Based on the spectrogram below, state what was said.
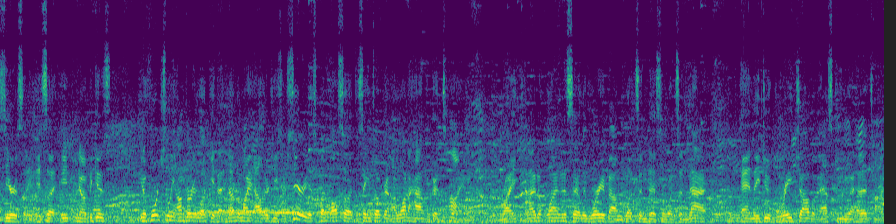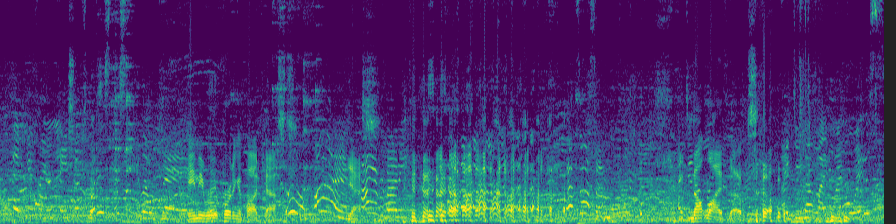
Seriously, it's a it, you know because you know fortunately I'm very lucky that none of my allergies are serious, but also at the same token I want to have a good time, right? And I don't want to necessarily worry about what's in this or what's in that. And they do a great job of asking you ahead of time. Thank you for your patience. What is this little thing? Amy, we're recording a podcast. Oh, fun! Yes. Hi, everybody. That's awesome. I do Not like- live though, so I do not like my voice, so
